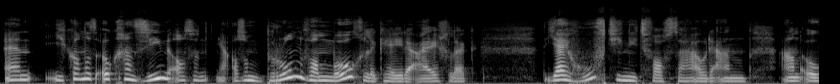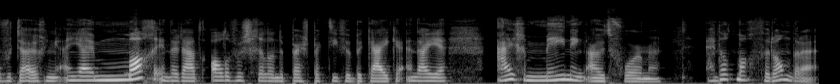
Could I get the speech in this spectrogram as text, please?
En je kan het ook gaan zien als een, ja, als een bron van mogelijkheden eigenlijk. Jij hoeft je niet vast te houden aan, aan overtuigingen. En jij mag inderdaad alle verschillende perspectieven bekijken en daar je eigen mening uitvormen. En dat mag veranderen.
